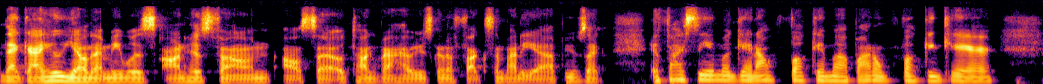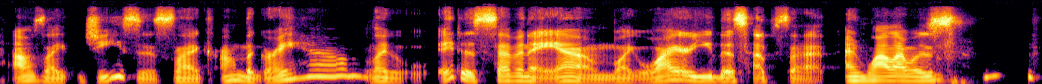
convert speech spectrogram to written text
that guy who yelled at me was on his phone also talking about how he was gonna fuck somebody up. He was like, if I see him again, I'll fuck him up. I don't fucking care. I was like, Jesus, like on the Greyhound, like it is 7 a.m. Like, why are you this upset? And while I was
